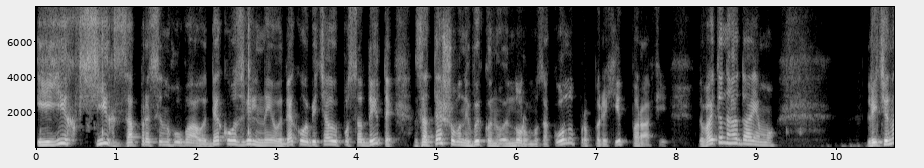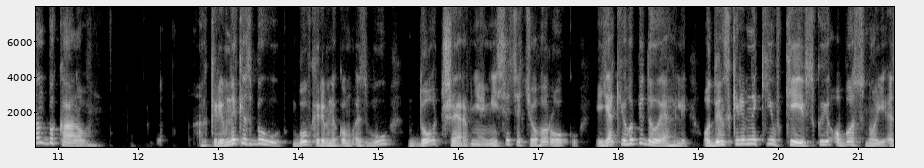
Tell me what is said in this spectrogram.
і їх всіх запресингували, декого звільнили, декого обіцяли посадити за те, що вони виконали норму закону про перехід парафій. Давайте нагадаємо: лейтенант Баканов, керівник СБУ, був керівником СБУ до червня місяця цього року. І як його підлеглі, один з керівників Київської обласної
